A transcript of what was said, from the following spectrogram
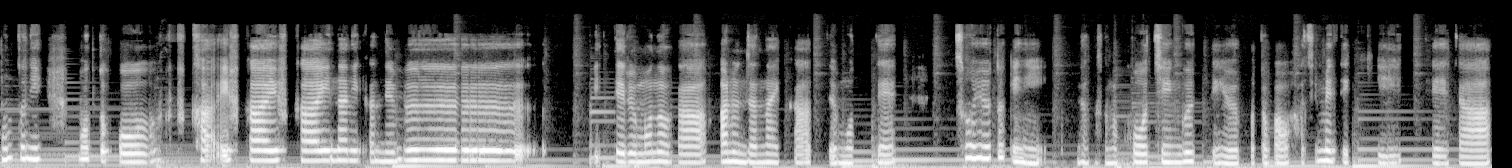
本当にもっとこう深い深い深い何か眠ってるものがあるんじゃないかって思ってそういう時になんかそのコーチングっていう言葉を初めて聞いてじゃあ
